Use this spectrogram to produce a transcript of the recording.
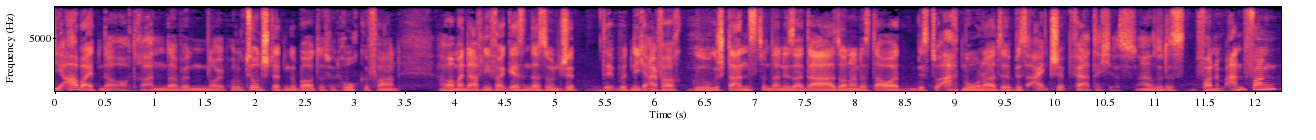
die arbeiten da auch dran. Da werden neue Produktionsstätten gebaut, das wird hochgefahren. Aber man darf nicht vergessen, dass so ein Chip, der wird nicht einfach so gestanzt und dann ist er da, sondern das dauert bis zu acht Monate, bis ein Chip fertig ist. Also das von dem Anfang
